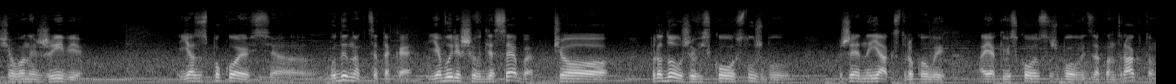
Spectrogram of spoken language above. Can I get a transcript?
що вони живі, я заспокоївся. Будинок це таке. Я вирішив для себе, що продовжу військову службу вже не як строковик, а як військовослужбовець за контрактом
